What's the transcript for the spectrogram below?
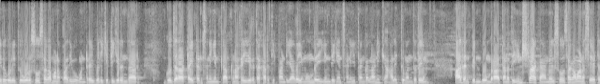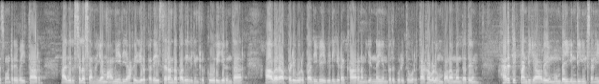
இது குறித்து ஒரு சூசகமான பதிவு ஒன்றை வெளியிட்டிருந்தார் குஜராத் டைட்டன்ஸ் அணியின் கேப்டனாக இருந்த ஹர்திக் பாண்டியாவை மும்பை இந்தியன்ஸ் அணி தங்கள் அணிக்கு அழைத்து வந்தது. அதன் பின் பூம்ரா தனது இன்ஸ்டாகிராமில் சூசகமான ஸ்டேட்டஸ் ஒன்றை வைத்தார். அதில் சில சமயம் அமைதியாக இருப்பதை சிறந்த பதில் என்று கூறியிருந்தார். அவர் அப்படி ஒரு பதிவை வெளியிட காரணம் என்ன என்பது குறித்து ஒரு தகவலும் வலம் வந்தது. ஹர்திக் பாண்டியாவை மும்பை இந்தியன்ஸ் அணி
